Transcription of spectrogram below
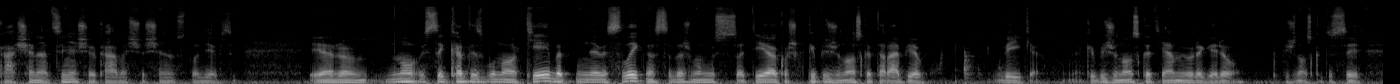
ką šiandien atsinešė ir ką mes čia šiandien su to dirbsim. Ir, nu, jisai kartais būna ok, bet ne visą laiką, nes tada žmogus atėjo kažkaip žinos, kad terapija veikia. Kaip žinos, kad jam jau yra geriau. Kaip žinos, kad jisai uh,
